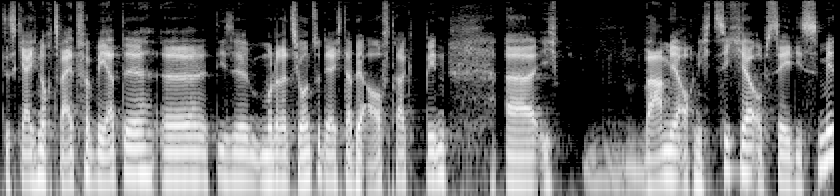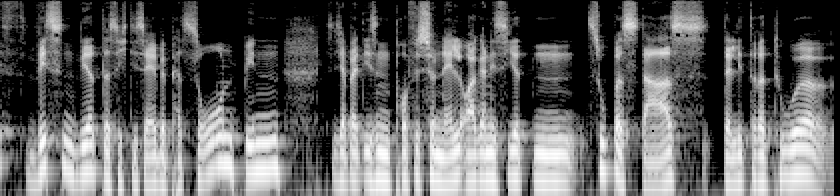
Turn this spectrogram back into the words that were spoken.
das gleich noch zweitverwerte, äh, diese Moderation, zu der ich da beauftragt bin. Äh, ich war mir auch nicht sicher, ob Sadie Smith wissen wird, dass ich dieselbe Person bin. Das ist ja bei diesen professionell organisierten Superstars der Literatur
